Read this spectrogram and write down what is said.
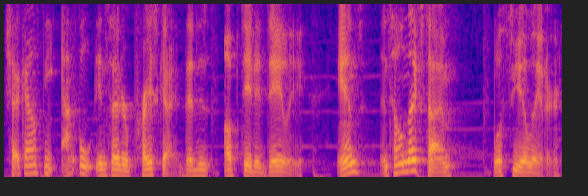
check out the Apple Insider price guide that is updated daily. And until next time, we'll see you later.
